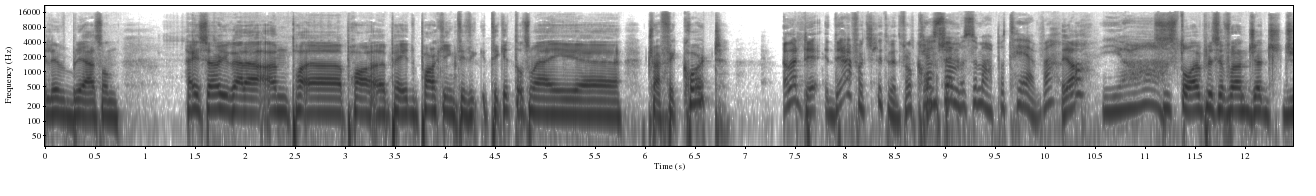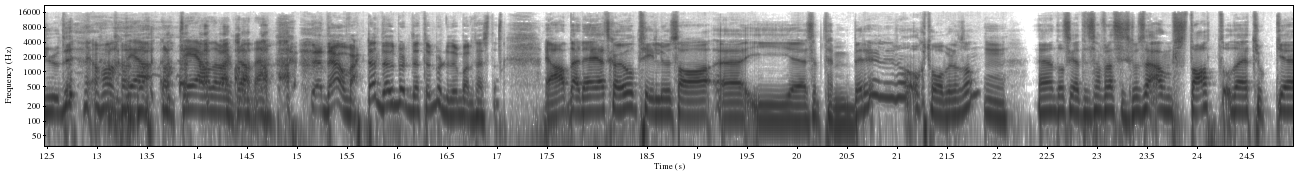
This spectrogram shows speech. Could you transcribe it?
eller blir jeg sånn Hey sir, you got a unpaid parking ticket, og så må jeg i uh, traffic court. Ja, det, er det, det er jeg faktisk litt redd for at kan skje. som, som er på TV. Ja, Ja. Så står jeg plutselig foran Judge Judy. Å, det, det hadde vært bra, det. Det, det er jo verdt det. det burde, dette burde du bare teste. Ja, det er det. Jeg skal jo til USA eh, i eh, september eller noe, oktober eller noe sånt. Eh, da skal jeg til San Francisco, så er en stat, og det, jeg tror ikke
